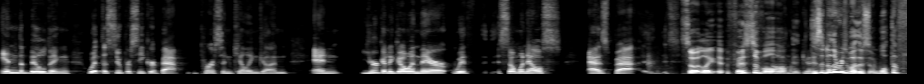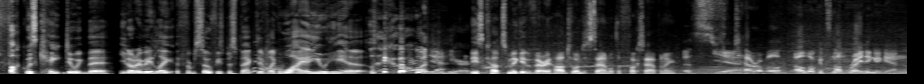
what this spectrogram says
in the building with the super secret bat person killing gun, and you're gonna go in there with someone else as bad. So, like, first of all, Oh there's another reason why this. What the fuck was Kate doing there? You know what I mean? Like, from Sophie's perspective, like, why are you here? Like, what? you here? These cuts make it very hard to understand what the fuck's happening. It's terrible. Oh look, it's not raining again.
